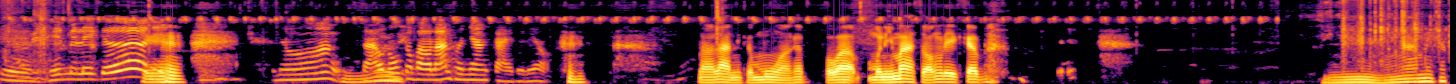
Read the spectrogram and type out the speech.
เออเฮ็ดไม่เล็กเด้อเอนี่อน้อง สาวน้องกระเบาร้านเพิ่นย่างไก่ไปแล้วมาร้านกับมัวครับ เพราะว่ามื้อนี้มาสองเล็กครับอืมงามเลยครับ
